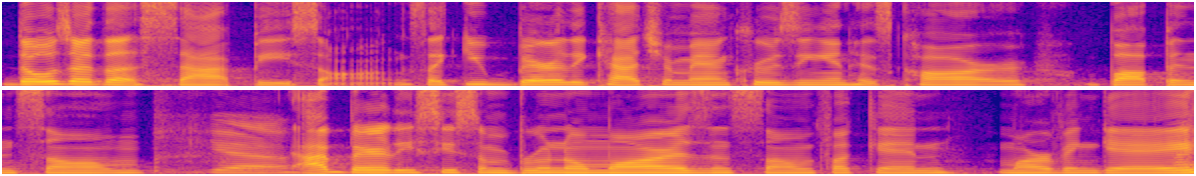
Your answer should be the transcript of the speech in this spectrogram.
Those are the sappy songs. Like you barely catch a man cruising in his car, bopping some. Yeah. I barely see some Bruno Mars and some fucking Marvin Gaye.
